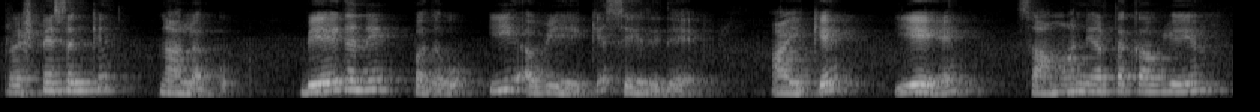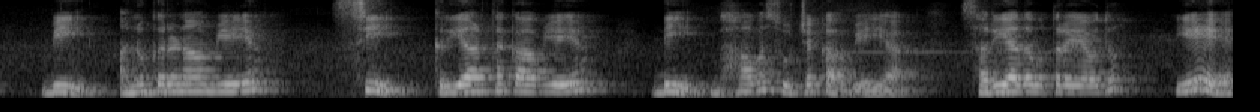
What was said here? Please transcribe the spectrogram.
ಪ್ರಶ್ನೆ ಸಂಖ್ಯೆ ನಾಲ್ಕು. ಬೇಗನೆ ಪದವು ಈ ಅವ್ಯಯಕ್ಕೆ ಸೇರಿದೆ. ಆಯ್ಕೆ ಎ ಸಾಮಾನ್ಯಾರ್ಥಕಾವ್ಯಯ ಬಿ, ಅನುಕರಣಾವ್ಯಯ, ಸಿ ಕ್ರಿಯಾರ್ಥಕಾವ್ಯಯ ಡಿ ಭಾವಸೂಚಕಾವ್ಯಯ ಸರಿಯಾದ ಉತ್ತರ ಯಾವುದು? ಎ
